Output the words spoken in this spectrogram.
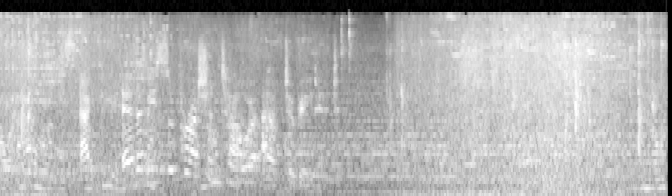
Our allies are Enemy suppression tower activated. not,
